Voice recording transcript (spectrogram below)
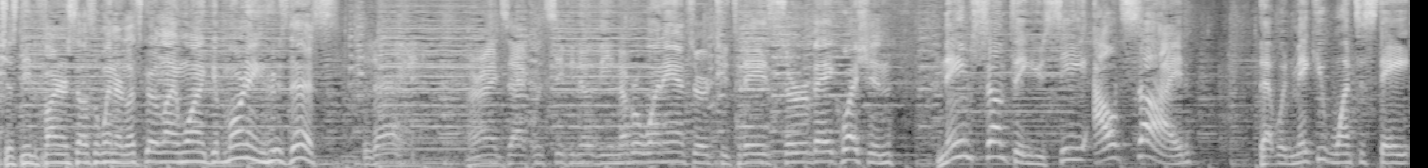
Just need to find ourselves a winner. Let's go to line one. Good morning. Who's this? Zach. All right, Zach, let's see if you know the number one answer to today's survey question. Name something you see outside that would make you want to stay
